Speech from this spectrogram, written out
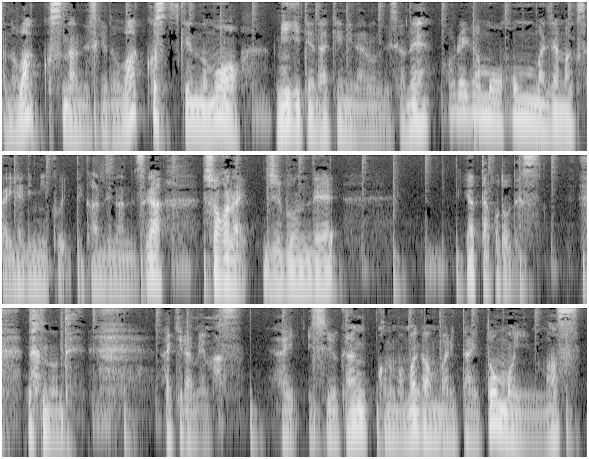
あの、ワックスなんですけど、ワックスつけるのも右手だけになるんですよね。これがもうほんま邪魔くさいやりにくいって感じなんですが、しょうがない。自分でやったことです。なので、諦めます。はい。一週間このまま頑張りたいと思います。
